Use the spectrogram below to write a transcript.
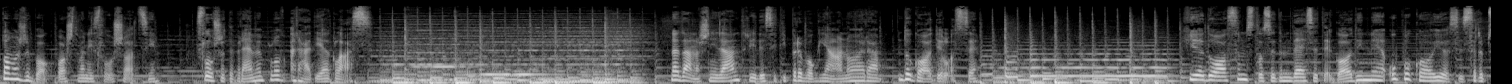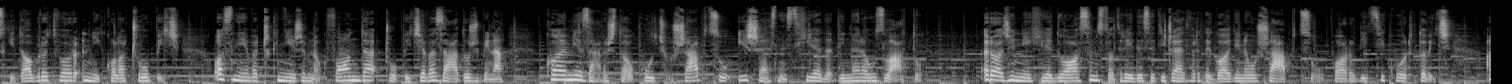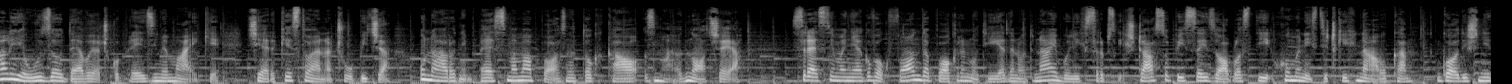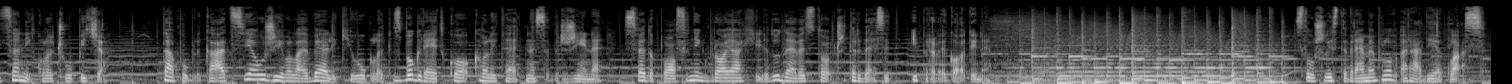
Pomože Bog, poštovani slušalci. Slušate Vremeplov Radija Glas. Na današnji dan, 31. januara, dogodilo se. 1870. godine upokojio se srpski dobrotvor Nikola Čupić, osnivač književnog fonda Čupićeva zadužbina, kojem je zaveštao kuću u Šapcu i 16.000 dinara u zlatu. Rođen je 1834. godine u Šapcu u porodici Kurtović, ali je uzeo devojačko prezime majke, ćerke Stojana Čupića, u narodnim pesmama poznatog kao Zmaj od noćaja. Sredstvima njegovog fonda pokrenut je jedan od najboljih srpskih časopisa iz oblasti humanističkih nauka, godišnjica Nikola Čupića. Ta publikacija uživala je veliki ugled zbog redko kvalitetne sadržine, sve do poslednjeg broja 1941. godine. Slušali ste Vremeplov Radija Glas.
